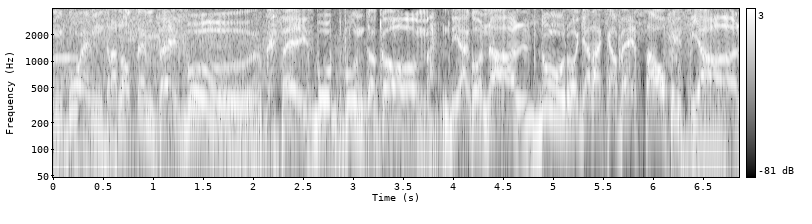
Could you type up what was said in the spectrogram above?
Encuéntranos en Facebook, facebook.com, diagonal duro y a la cabeza oficial.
